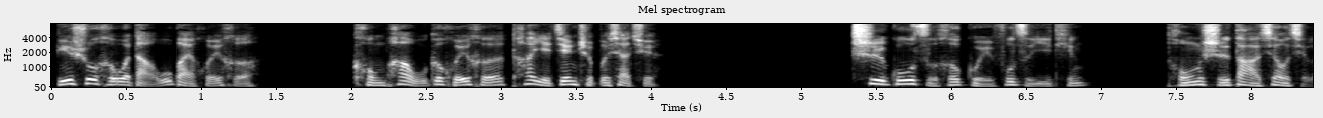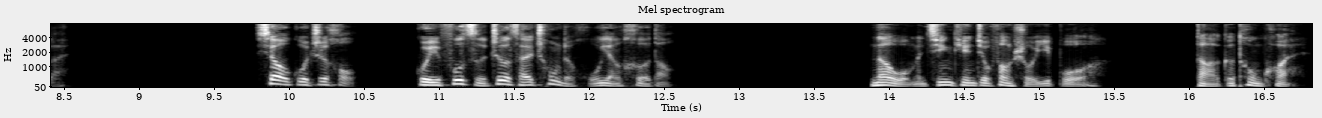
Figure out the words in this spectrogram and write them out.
别说和我打五百回合，恐怕五个回合他也坚持不下去。”赤姑子和鬼夫子一听，同时大笑起来。笑过之后，鬼夫子这才冲着胡杨喝道：“那我们今天就放手一搏，打个痛快！”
